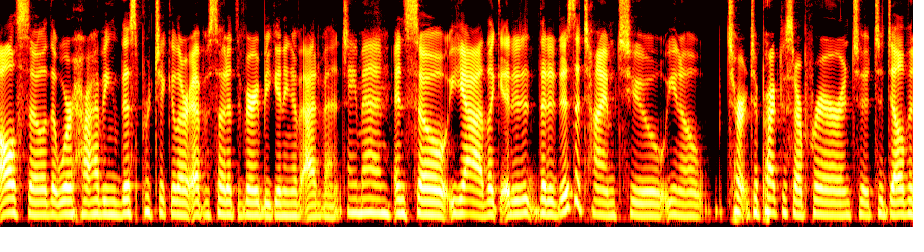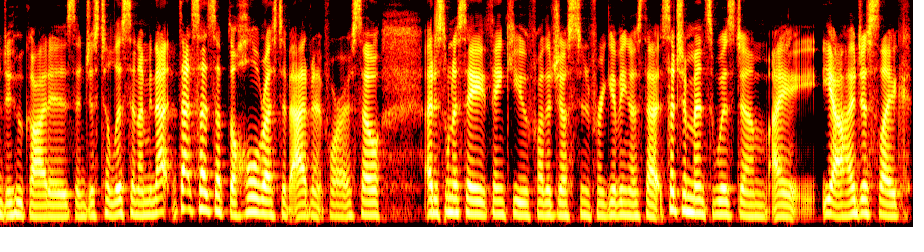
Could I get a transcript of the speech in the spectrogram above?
also that we're having this particular episode at the very beginning of Advent. Amen. And so, yeah, like it is, that it is a time to, you know, turn to practice our prayer and to, to delve into who God is and just to listen. I mean, that, that sets up the whole rest of Advent for us. So I just want to say thank you, Father Justin, for giving us that such immense wisdom. I, yeah, I just like,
